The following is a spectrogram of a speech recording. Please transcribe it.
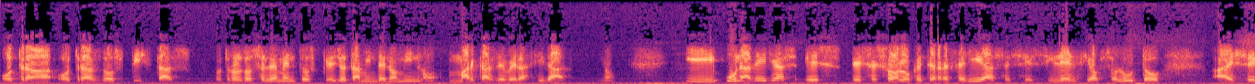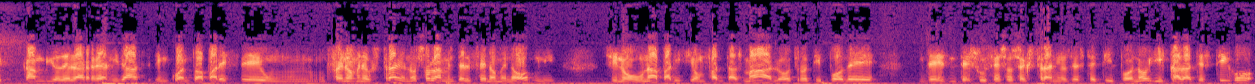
otra, otras dos pistas otros dos elementos que yo también denomino marcas de veracidad. Y una de ellas es, es eso a lo que te referías, ese silencio absoluto, a ese cambio de la realidad en cuanto aparece un fenómeno extraño, no solamente el fenómeno ovni, sino una aparición fantasmal o otro tipo de, de, sucesos extraños de este tipo, ¿no? Y cada testigo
